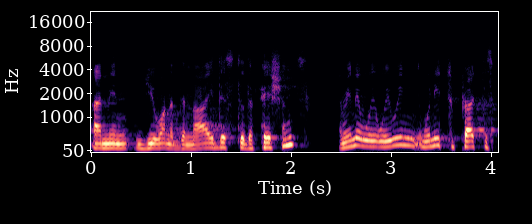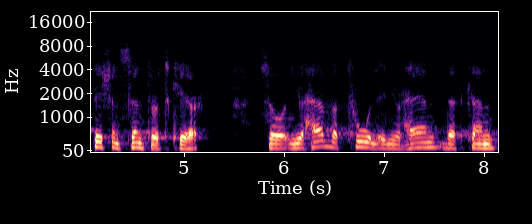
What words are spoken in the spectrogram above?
I mean, do you want to deny this to the patient? I mean, we, we, we need to practice patient-centered care. So you have a tool in your hand that can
